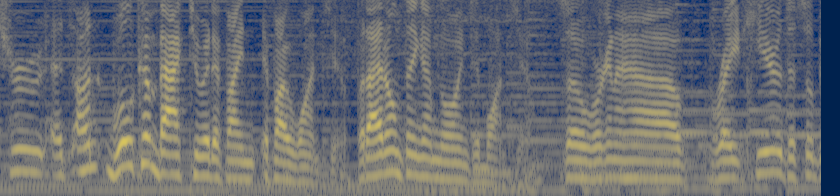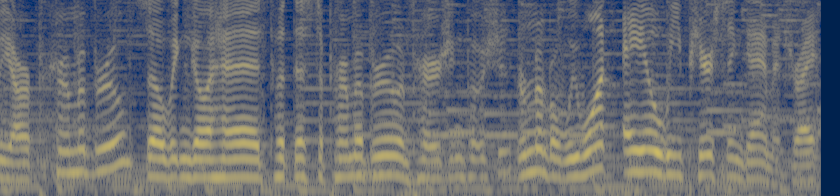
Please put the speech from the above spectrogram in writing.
true. We'll come back to it if I if I want to, but I don't think I'm going to want to. So we're gonna have right here. This will be our perma brew. So we can go ahead put this to perma brew and perishing potion. Remember, we want AOE piercing damage, right?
